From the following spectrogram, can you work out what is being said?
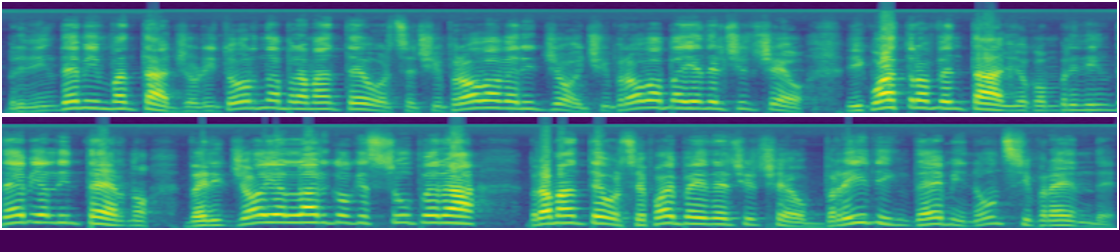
Breeding Demi in vantaggio, ritorna Bramante Horse, ci prova Very Joy, ci prova Baia del Circeo, i quattro a ventaglio con Breeding Demi all'interno, Very Joy largo che supera Bramante Horse, poi Baia del Circeo, Breeding Demi non si prende.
